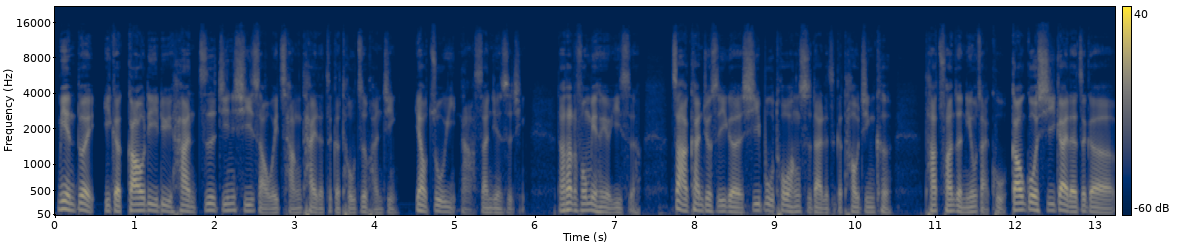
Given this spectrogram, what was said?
面对一个高利率和资金稀少为常态的这个投资环境，要注意哪三件事情？那它的封面很有意思啊。乍看就是一个西部拓荒时代的这个淘金客，他穿着牛仔裤，高过膝盖的这个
